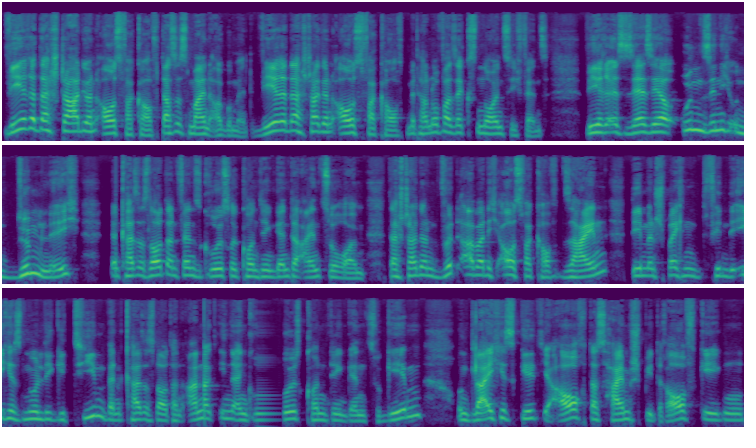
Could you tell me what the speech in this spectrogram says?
Wäre das Stadion ausverkauft, das ist mein Argument, wäre das Stadion ausverkauft mit Hannover 96-Fans, wäre es sehr, sehr unsinnig und dümmlich, Kaiserslautern-Fans größere Kontingente einzuräumen. Das Stadion wird aber nicht ausverkauft sein. Dementsprechend finde ich es nur legitim, wenn Kaiserslautern anragt, ihnen ein größeres Kontingent zu geben. Und gleiches gilt ja auch das Heimspiel drauf gegen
